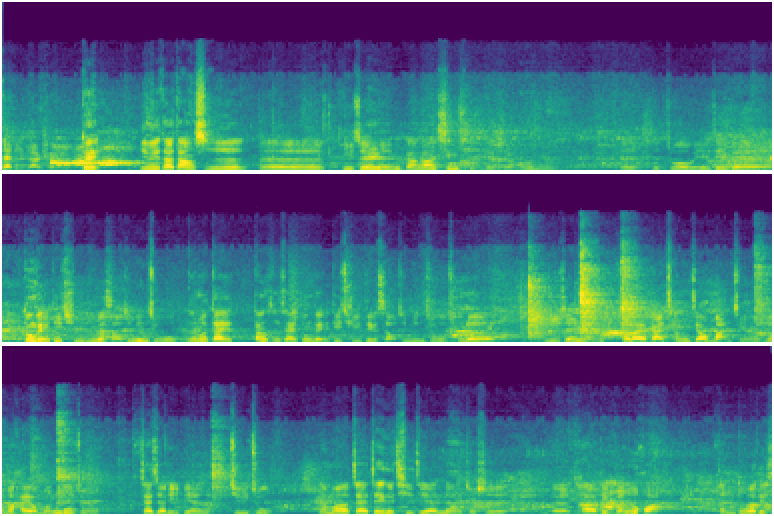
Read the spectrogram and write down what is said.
在里边，是吧？对，因为他当时呃女真人刚刚兴起的时候呢。呃，是作为这个东北地区一个少数民族。那么在当时在东北地区这个少数民族，除了女真人，后来改称叫满族，那么还有蒙古族在这里边居住。那么在这个期间呢，就是呃，它的文化很多的是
